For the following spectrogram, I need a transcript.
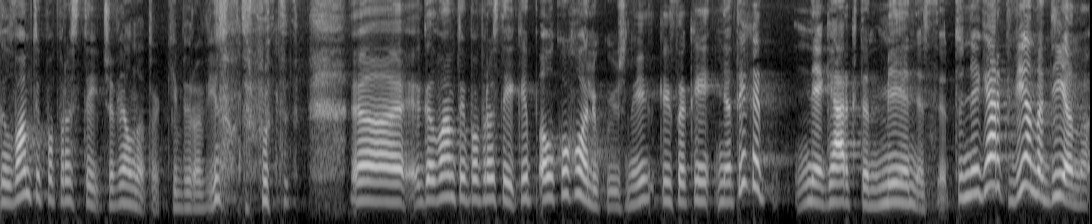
galvam taip paprastai, čia vėl nuo to kibiro vyno turbūt, E, galvam taip paprastai, kaip alkoholikui, žinai, kai sakai, ne tai, kad negerk ten mėnesį, tu negerk vieną dieną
